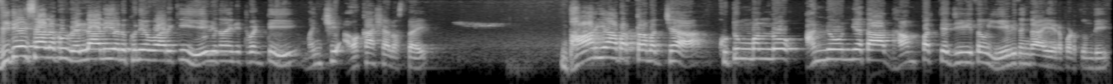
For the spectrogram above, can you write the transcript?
విదేశాలకు వెళ్ళాలి అనుకునే వారికి ఏ విధమైనటువంటి మంచి అవకాశాలు వస్తాయి? భార్యాభర్తల మధ్య కుటుంబంలో అన్యోన్యత దాంపత్య జీవితం ఏ విధంగా ఏర్పడుతుంది?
